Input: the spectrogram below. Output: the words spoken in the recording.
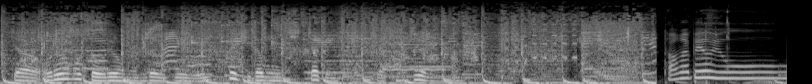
진짜 어려운 것도 어려운 건데 이게 익숙해지다 보면 진짜 재밌어요. 진짜 강추해줍니다. 다음에 봬요.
